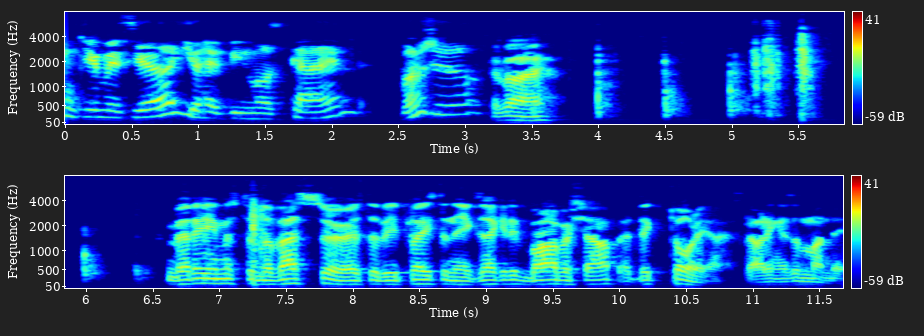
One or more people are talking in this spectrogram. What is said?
Thank you, monsieur. You have been most kind. Bonjour. Goodbye. Betty, Mr. Levasseur is to be placed in the executive barber shop at Victoria, starting as of Monday.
